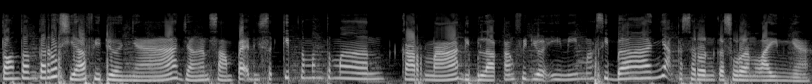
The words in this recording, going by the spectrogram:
Tonton terus ya videonya, jangan sampai di skip teman-teman, karena di belakang video ini masih banyak keseruan-keseruan lainnya.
